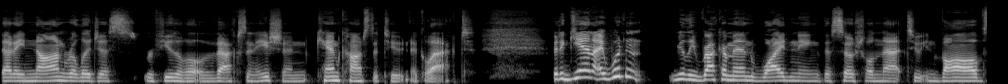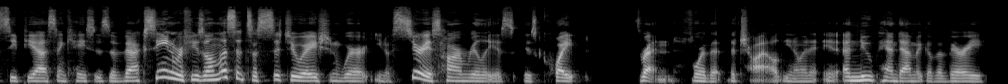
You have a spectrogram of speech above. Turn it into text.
that a non-religious refusal of vaccination can constitute neglect. But again, I wouldn't really recommend widening the social net to involve CPS in cases of vaccine refusal, unless it's a situation where you know serious harm really is is quite threatened for the, the child. You know, in a, a new pandemic of a very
